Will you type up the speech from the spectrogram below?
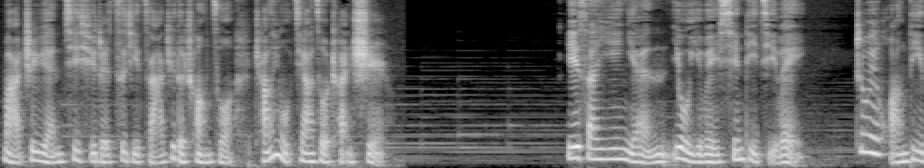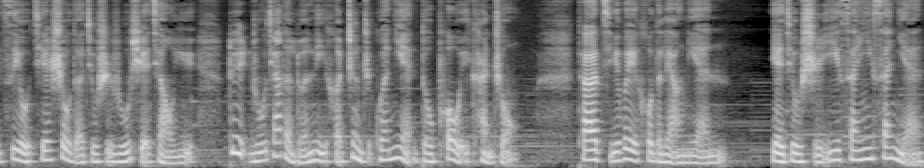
马致远继续着自己杂剧的创作，常有佳作传世。一三一一年，又一位新帝即位。这位皇帝自幼接受的就是儒学教育，对儒家的伦理和政治观念都颇为看重。他即位后的两年，也就是一三一三年，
